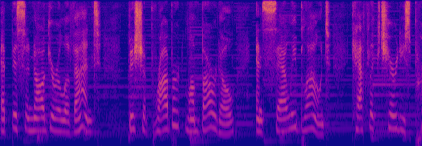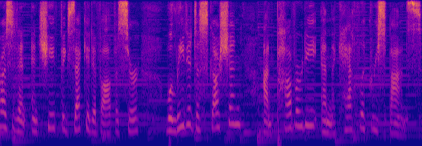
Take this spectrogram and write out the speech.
At this inaugural event, Bishop Robert Lombardo and Sally Blount, Catholic Charities President and Chief Executive Officer, will lead a discussion on poverty and the Catholic response.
